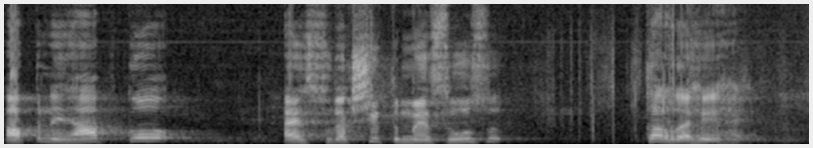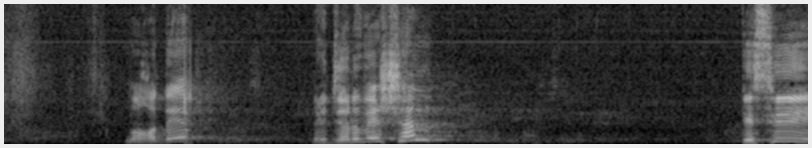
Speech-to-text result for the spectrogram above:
अपने आप को असुरक्षित महसूस कर रहे हैं। महोदय रिजर्वेशन किसी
